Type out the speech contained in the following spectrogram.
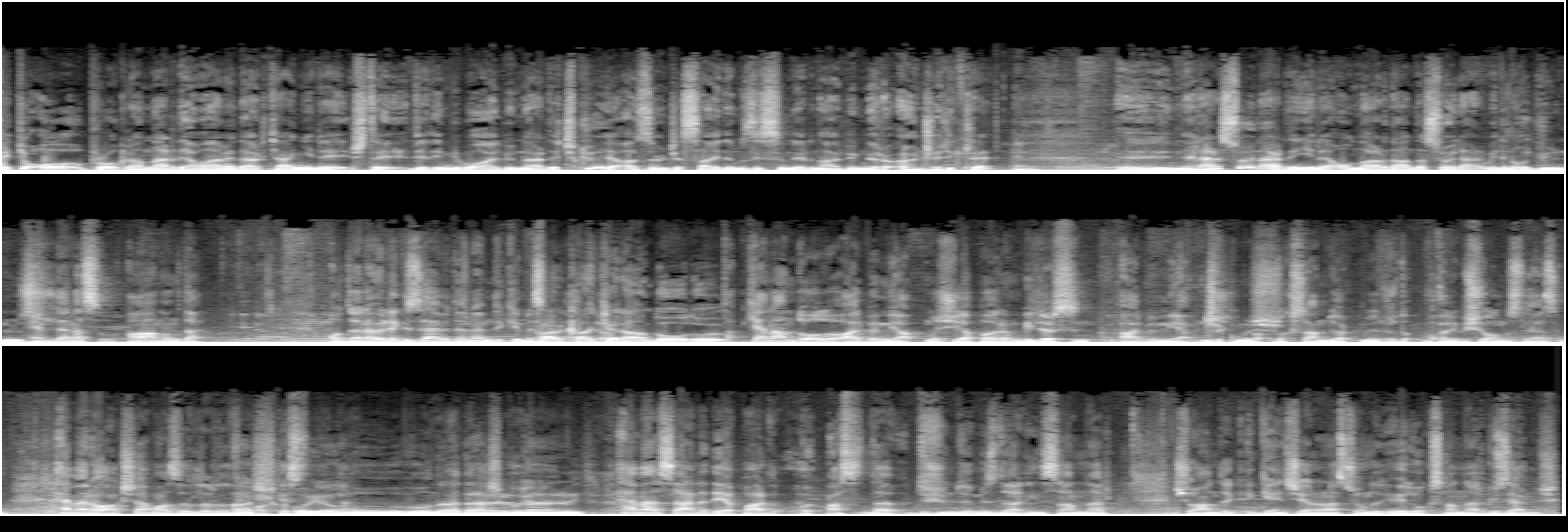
Peki o programlar devam ederken yine işte dediğim gibi o albümlerde çıkıyor ya az önce saydığımız isimlerin albümleri öncelikle. Evet. Ee, neler söylerdin yine onlardan da söyler miydin o gününüz? Hem de nasıl? Anında. O dönem öyle güzel bir dönemdi ki. Mesela Tarkan atıyorum- Kenan Doğulu Kenan Doğulu albüm yapmış. Yaparım bilirsin albümü yapmış. Çıkmış. 94 müdür? Öyle bir şey olması lazım. Hemen o akşam hazırlarınız Aşk oyunu buna oyunu. derler. Hemen sahnede yapardık. Aslında düşündüğümüzde hani insanlar şu anda genç jenerasyonda diyor ya 90'lar güzelmiş.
